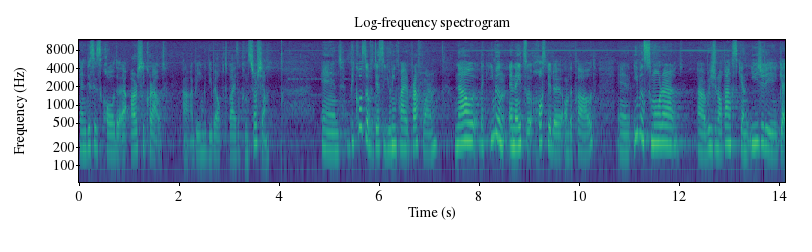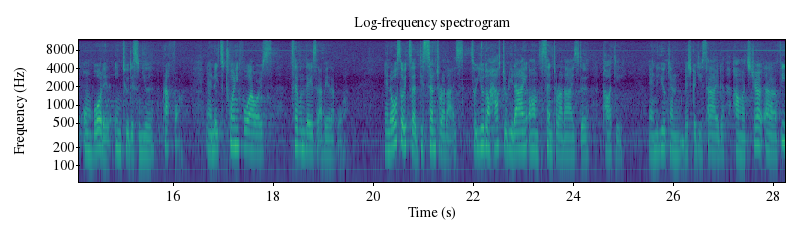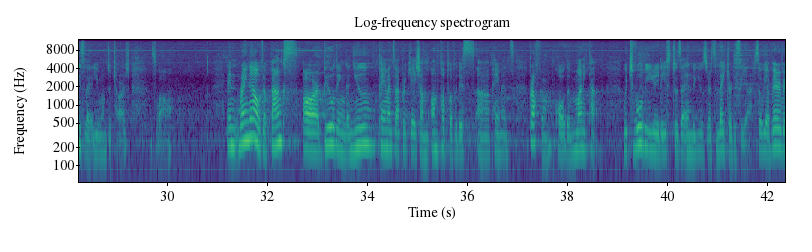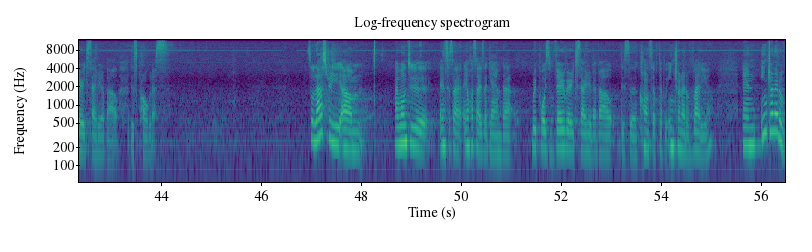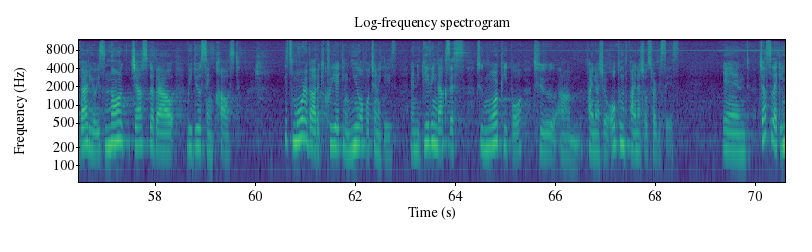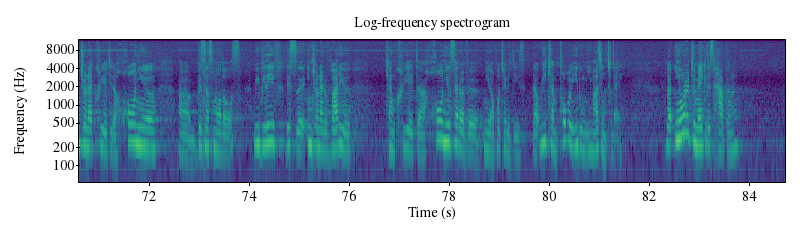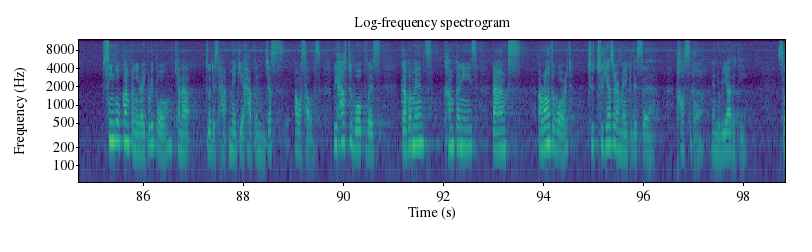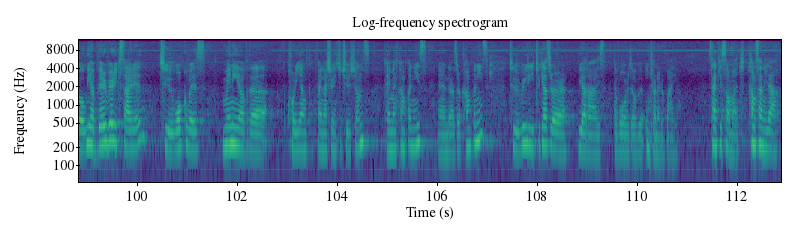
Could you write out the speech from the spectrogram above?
And this is called uh, RC Cloud, uh, being developed by the consortium. And because of this unified platform, now, like even, and it's hosted uh, on the cloud, and even smaller uh, regional banks can easily get onboarded into this new platform. And it's 24 hours, seven days available. And also it's a decentralized, so you don't have to rely on the centralized party. And you can basically decide how much uh, fees that you want to charge as well. And right now, the banks are building a new payments application on top of this uh, payments platform called MoneyTap, which will be released to the end users later this year. So we are very, very excited about this progress. So lastly, um, I want to emphasize, emphasize again that Ripple is very, very excited about this uh, concept of Internet of Value. And Internet of Value is not just about reducing cost. It's more about creating new opportunities and giving access to more people to um, financial, open financial services. And just like internet created a whole new um, business models, we believe this uh, internet value can create a whole new set of uh, new opportunities that we can probably even imagine today. But in order to make this happen, single company like Ripple cannot do this, make it happen just ourselves. We have to work with governments, companies, banks around the world to together make this uh, possible and reality. So we are very, very excited to work with many of the Korean financial institutions, payment companies, and other companies to really together realize the world of Internet of Value. Thank you so much. 감사합니다.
